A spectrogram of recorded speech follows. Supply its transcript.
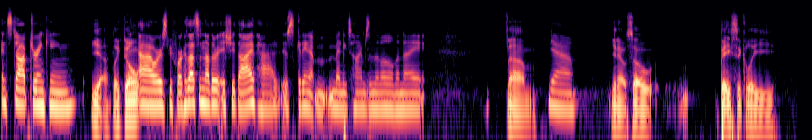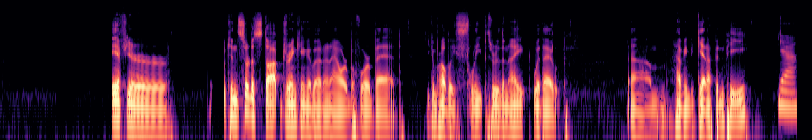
And stop drinking Yeah. Like don't, hours before because that's another issue that I've had is getting up many times in the middle of the night. um, Yeah. you know, so basically, if you're, can sort of stop drinking about an hour before bed, you can probably sleep through the night without um, having to get up and pee. Yeah.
